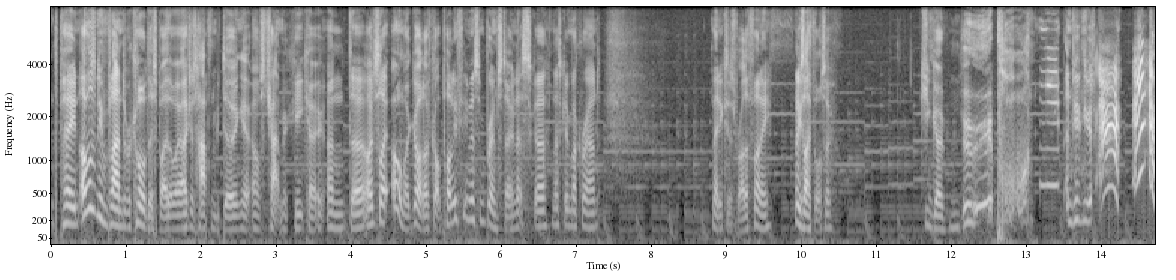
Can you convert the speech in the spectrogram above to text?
The pain. I wasn't even planning to record this, by the way. I just happened to be doing it. I was chatting with Kiko, and uh, I was like, "Oh my god, I've got Polyphemus and Brimstone. Let's uh, let's go muck around." Maybe because it's rather funny. At least I thought so. You can go, and people can go, ah, ah,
